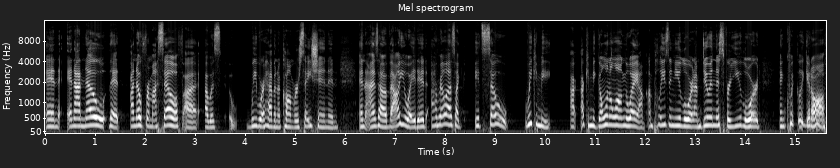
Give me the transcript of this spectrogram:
And and I know that I know for myself, I, I was we were having a conversation and and as I evaluated, I realized like it's so we can be I, I can be going along the way. I'm, I'm pleasing you, Lord. I'm doing this for you, Lord, and quickly get off.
